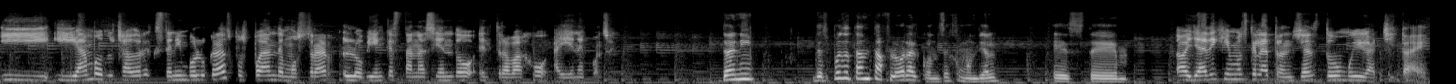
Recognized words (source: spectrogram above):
y, y ambos luchadores que estén involucrados pues puedan demostrar lo bien que están haciendo el trabajo ahí en el Consejo. Dani, después de tanta flor al Consejo Mundial, este... Oh, ya dijimos que la transición estuvo muy gachita, ¿eh?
